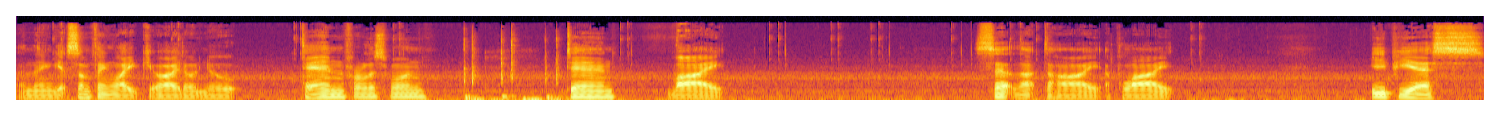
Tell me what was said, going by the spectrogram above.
and then get something like oh, I don't know 10 for this one 10 by set that to high apply EPS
